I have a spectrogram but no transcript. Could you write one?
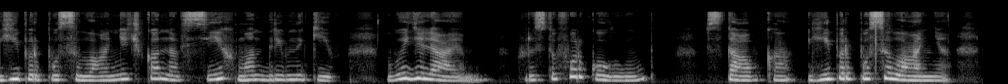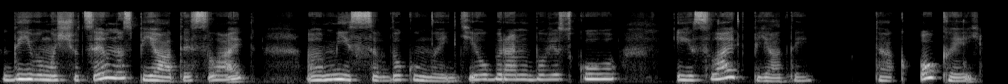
гіперпосиланнячка на всіх мандрівників. Виділяємо Христофор Колумб, вставка, гіперпосилання. Дивимося, що це у нас п'ятий слайд, е, місце в документі обираємо обов'язково. І слайд п'ятий. Так, окей.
